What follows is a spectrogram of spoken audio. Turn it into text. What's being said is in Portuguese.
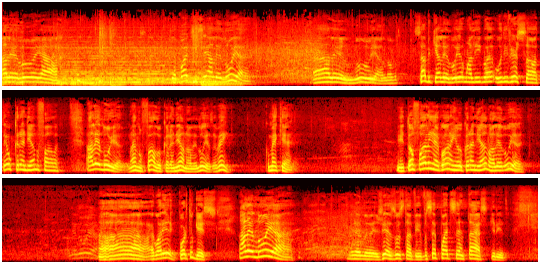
Aleluia. Você pode dizer aleluia? Aleluia. Sabe que aleluia é uma língua universal, até o ucraniano fala. Aleluia, não, é? não fala ucraniano aleluia, tá bem? Como é que é? Então falem agora em ucraniano, aleluia. Aleluia. Ah, agora em português. Aleluia. Aleluia. Jesus está vivo. Você pode sentar-se, querido.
